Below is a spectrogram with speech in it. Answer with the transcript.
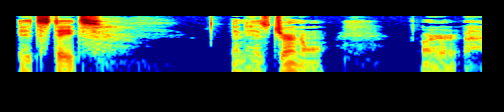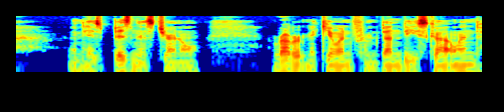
it states in his journal, or uh, in his business journal, Robert McEwen from Dundee, Scotland,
